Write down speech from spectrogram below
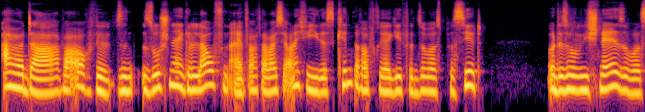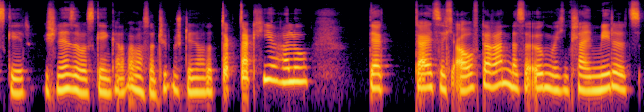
Aber da war auch, wir sind so schnell gelaufen einfach, da weiß ich auch nicht, wie das Kind darauf reagiert, wenn sowas passiert. Und so wie schnell sowas geht. wie schnell sowas gehen kann. Auf einmal ist da ein Typen stehen und so, zack, zack, hier, hallo. Der geilt sich auf daran, dass er irgendwelchen kleinen Mädels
